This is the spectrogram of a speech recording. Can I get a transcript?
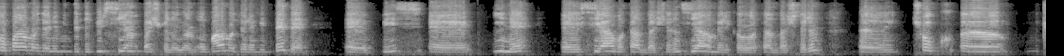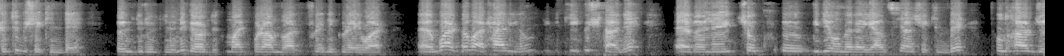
Obama döneminde de bir siyah başkan olan Obama döneminde de e, biz e, yine e, siyah vatandaşların, siyah Amerikalı vatandaşların e, çok e, kötü bir şekilde öldürüldüğünü gördük. Mike Brown var, Freddie Gray var. E, var da var her yıl iki üç tane e, böyle çok videolara yansıyan şekilde hunharca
